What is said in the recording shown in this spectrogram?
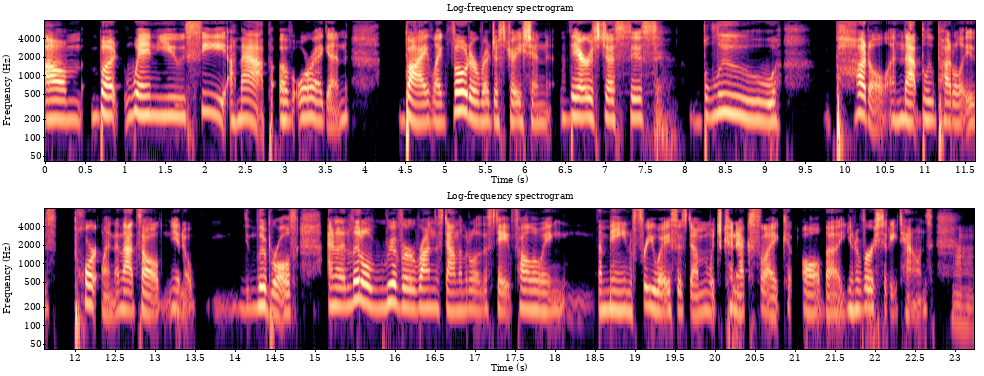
Um, but when you see a map of Oregon by like voter registration, there's just this blue puddle, and that blue puddle is Portland, and that's all, you know, liberals. And a little river runs down the middle of the state following the main freeway system, which connects like all the university towns. Mm-hmm.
